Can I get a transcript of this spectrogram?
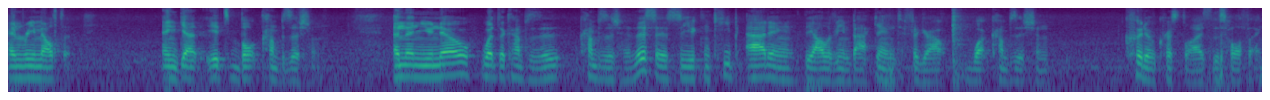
and remelt it, and get its bulk composition. And then you know what the composi- composition of this is, so you can keep adding the olivine back in to figure out what composition could have crystallized this whole thing.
